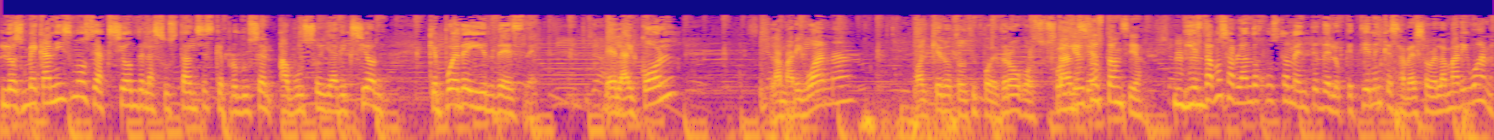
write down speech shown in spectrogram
los mecanismos de acción de las sustancias que producen abuso y adicción, que puede ir desde el alcohol, la marihuana, cualquier otro tipo de droga o sustancia. Cualquier sustancia. Y estamos hablando justamente de lo que tienen que saber sobre la marihuana.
